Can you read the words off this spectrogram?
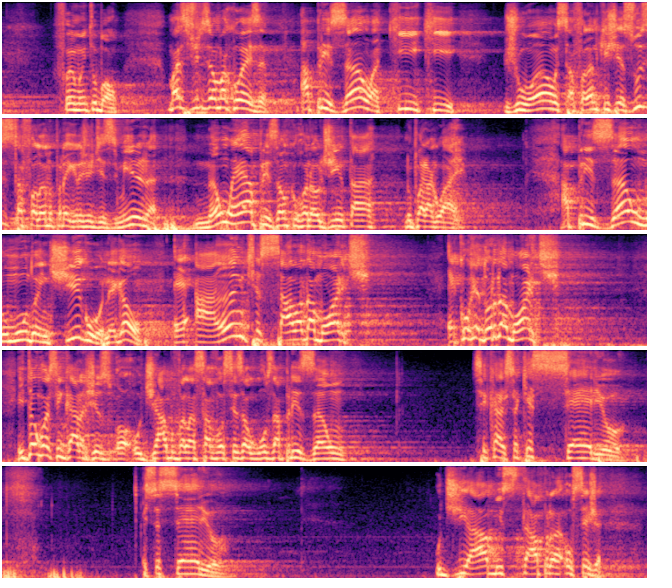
Foi muito bom. Mas deixa eu dizer uma coisa: a prisão aqui que João está falando, que Jesus está falando para a igreja de Esmirna, não é a prisão que o Ronaldinho está no Paraguai. A prisão no mundo antigo, negão, é a antessala da morte. É corredor da morte. Então, assim, cara, Jesus, ó, o diabo vai lançar vocês alguns na prisão. Você, cara, isso aqui é sério. Isso é sério. O diabo está para, ou seja,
